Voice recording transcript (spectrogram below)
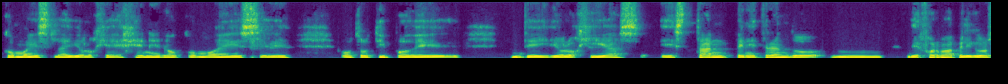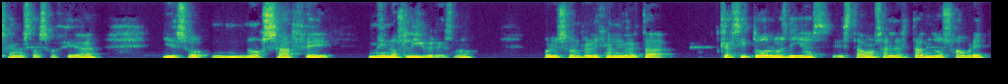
como es la ideología de género, como es eh, otro tipo de, ideologías, están penetrando mm, de forma peligrosa en nuestra sociedad y eso nos hace menos libres, ¿no? Por eso en Religión Libertad casi todos los días estamos alertando sobre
